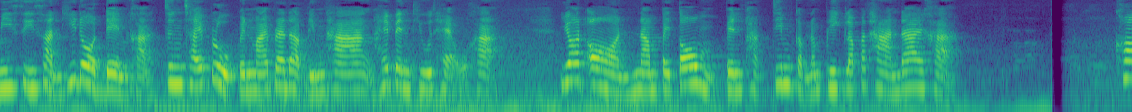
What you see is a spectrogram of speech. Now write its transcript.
มีสีสันที่โดดเด่นค่ะ จึงใช้ปลูกเป็นไม้ประดับริมทางให้เป็นทิวแถวค่ะ ยอดอ่อนนำไปต้ม เป็นผักจิ้มกับน้ำพริกรับประทานได้ค่ะ ข้อ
